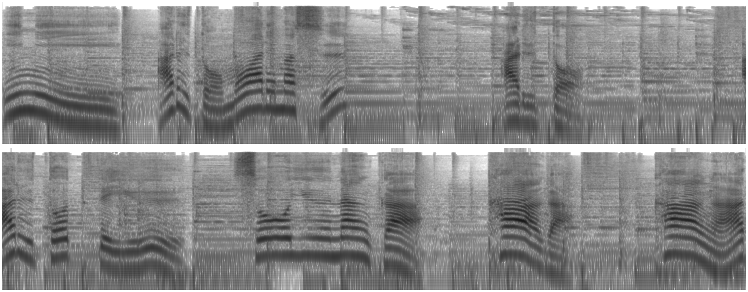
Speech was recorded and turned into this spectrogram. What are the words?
意味あると思われます？あると。あるとっていうそういうなんかカーがカーがあっ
